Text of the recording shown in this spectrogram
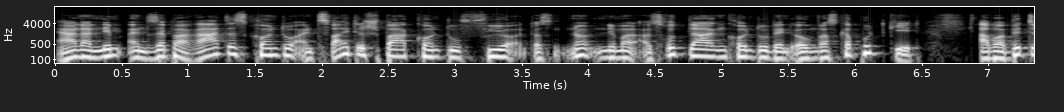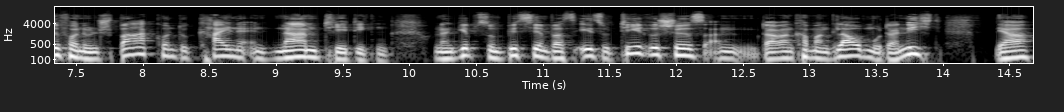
Ja, dann nimm ein separates Konto, ein zweites Sparkonto für das, ne, nimm mal als Rücklagenkonto, wenn irgendwas kaputt geht. Aber bitte von dem Sparkonto keine Entnahmen tätigen. Und dann gibt's so ein bisschen was Esoterisches, an, daran kann man glauben oder nicht. Ja,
